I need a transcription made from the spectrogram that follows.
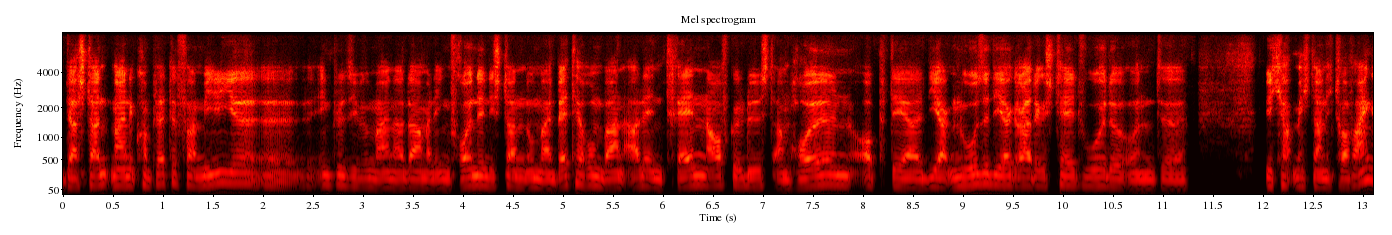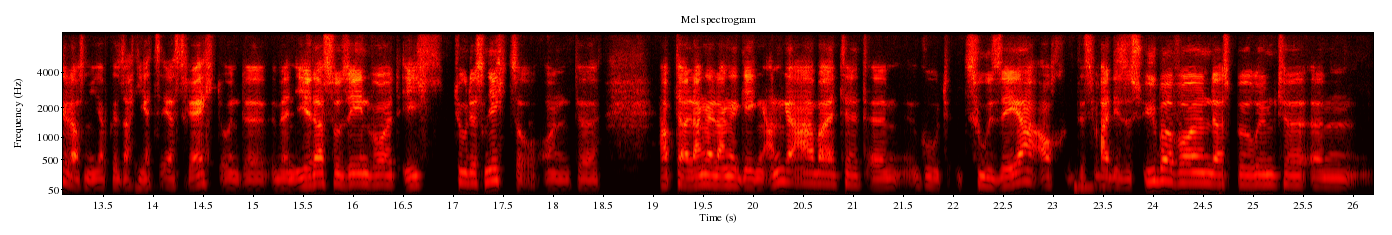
da stand meine komplette Familie, äh, inklusive meiner damaligen Freundin, die standen um mein Bett herum, waren alle in Tränen aufgelöst, am Heulen, ob der Diagnose, die ja gerade gestellt wurde. Und äh, ich habe mich da nicht drauf eingelassen. Ich habe gesagt, jetzt erst recht. Und äh, wenn ihr das so sehen wollt, ich tue das nicht so. Und äh, habe da lange, lange gegen angearbeitet. Ähm, gut, zu sehr. Auch das war dieses Überwollen, das berühmte. Ähm,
